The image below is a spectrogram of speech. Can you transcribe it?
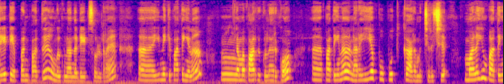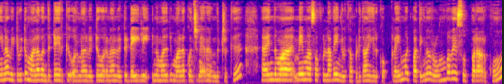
டேட் எப்போன்னு பார்த்து உங்களுக்கு நான் அந்த டேட் சொல்கிறேன் இன்றைக்கி பார்த்தீங்கன்னா நம்ம பார்க்குக்குள்ளே இருக்கோம். பார்த்தீங்கன்னா நிறைய பூ பூக்க ஆரம்பிச்சிருச்சு. மழையும் பார்த்தீங்கன்னா விட்டு விட்டு மழை வந்துட்டே இருக்குது ஒரு நாள் விட்டு ஒரு நாள் விட்டு டெய்லி இந்த மாதிரி மழை கொஞ்சம் நேரம் இருந்துகிட்ருக்கு இந்த மா மே மாதம் ஃபுல்லாகவே எங்களுக்கு அப்படி தான் இருக்கும். கிளைமேட் பார்த்திங்கன்னா ரொம்பவே சூப்பராக இருக்கும்.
